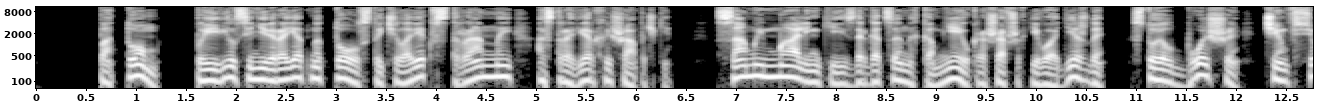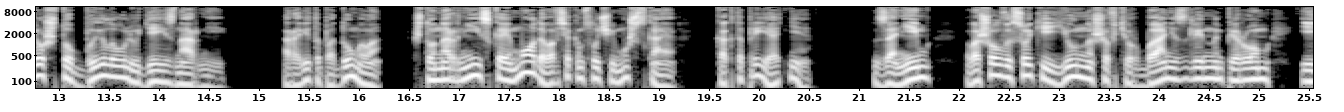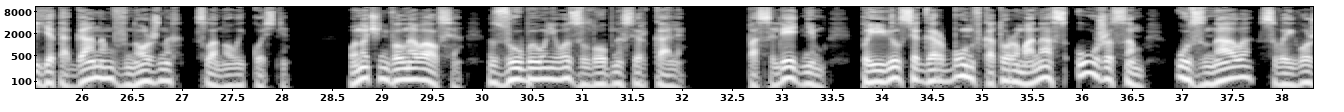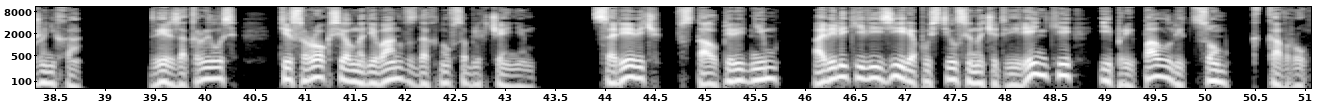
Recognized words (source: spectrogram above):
Потом появился невероятно толстый человек в странной островерхой шапочке. Самый маленький из драгоценных камней, украшавших его одежды, стоил больше, чем все, что было у людей из Нарнии. Равита подумала, что нарнийская мода, во всяком случае мужская, как-то приятнее. За ним вошел высокий юноша в тюрбане с длинным пером и ятаганом в ножнах слоновой кости. Он очень волновался, зубы у него злобно сверкали. Последним появился горбун, в котором она с ужасом узнала своего жениха. Дверь закрылась, Тесрок сел на диван, вздохнув с облегчением. Царевич встал перед ним, а великий визирь опустился на четвереньки и припал лицом к ковру.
